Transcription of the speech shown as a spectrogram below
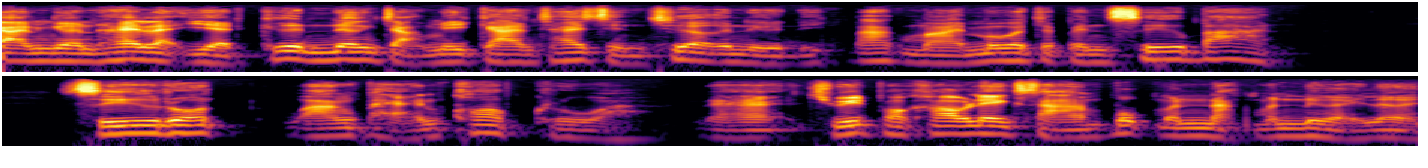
การเงินให้ละเอียดขึ้น เนื่องจากมีการใช้สินเชื่ออื่นๆอีกมากมาย ไม่ว่าจะเป็นซื้อบ้าน ซื้อรถวางแผนครอบครัวนะฮะชีวิตพอเข้าเลขสามปุ๊บมันหนักมันเหนื่อยเลย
